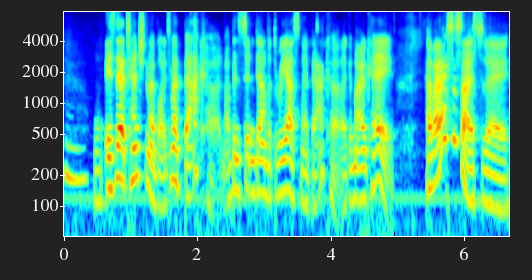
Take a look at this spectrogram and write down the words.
Hmm. Is there tension in my body? Does my back hurt? I've been sitting down for three hours. Does my back hurt? Like, am I okay? Have I exercised today?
